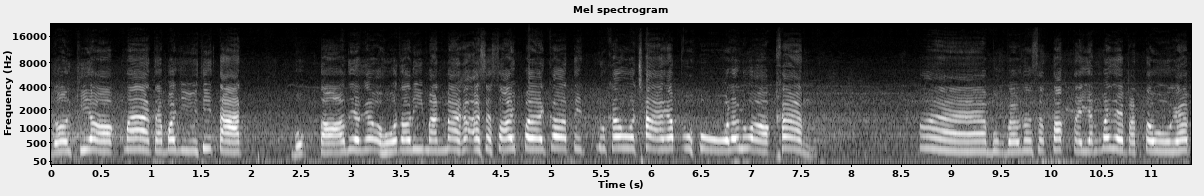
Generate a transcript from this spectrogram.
โดนเคลียร์ออกมาแต่บอลอยู่ที่ตัดบุกต่อเรื่องครับโอ้โหตอนนี้มันมากครับอัสซอยเปิดก็ติดลูกเข้าชาครับโอ้โหแล้วลูกออกข้างบุกแบบนอนสต็อกแต่ยังไม่ได้ประตูครับ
